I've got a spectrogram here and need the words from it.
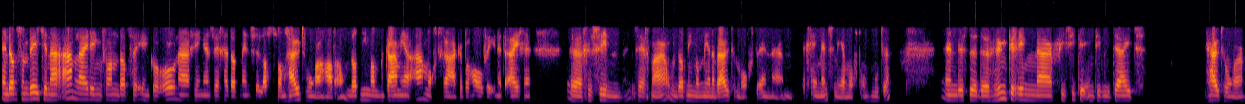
En dat is een beetje naar aanleiding van dat ze in corona gingen zeggen dat mensen last van huidhonger hadden. Omdat niemand elkaar meer aan mocht raken, behalve in het eigen gezin, zeg maar. Omdat niemand meer naar buiten mocht en geen mensen meer mocht ontmoeten. En dus de, de hunkering naar fysieke intimiteit, huidhonger.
